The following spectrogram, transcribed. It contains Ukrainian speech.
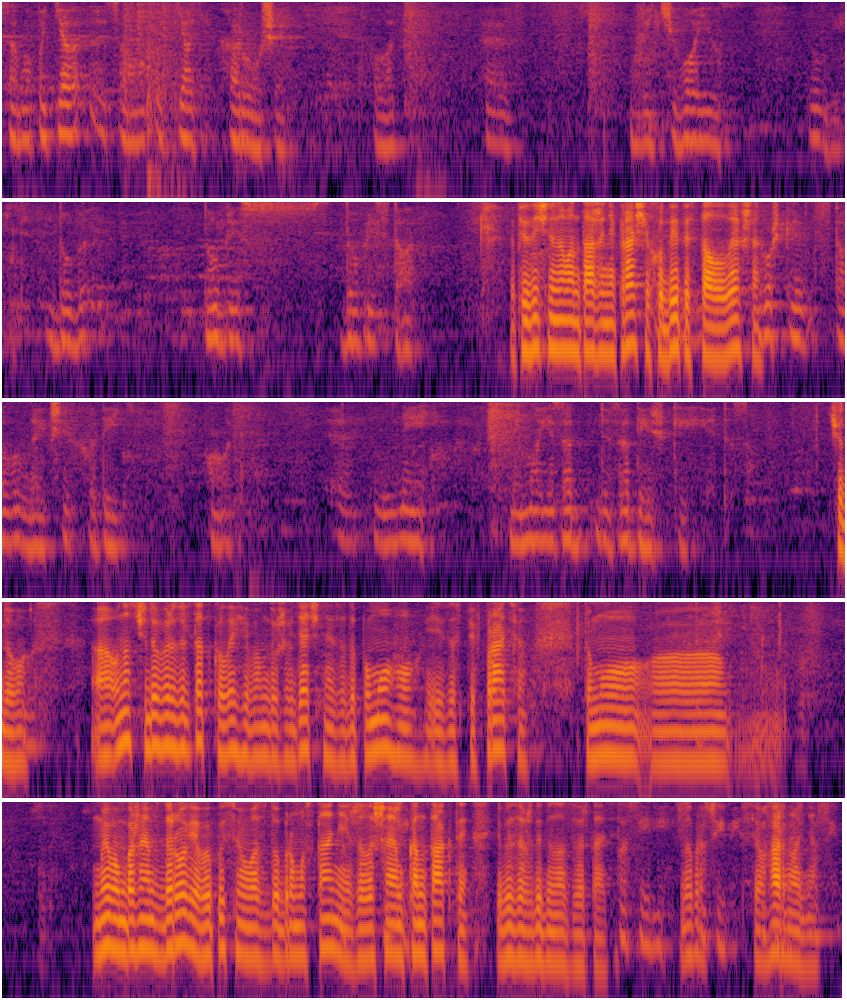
Самопуття, самопуття хороше. От. Е, відчуваю ну, добре, добрий, добрий стан. Фізичне навантаження краще, ходити стало легше. Трошки стало легше ходити. От. Е, Не, немає зад- задишки. Чудово. А, У нас чудовий результат. Колеги, вам дуже вдячні за допомогу і за співпрацю. Тому е, ми вам бажаємо здоров'я, виписуємо вас в доброму стані, залишаємо контакти, і ви завжди до нас звертайтесь. Добре? Спасибі, гарного дня. спасибі.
